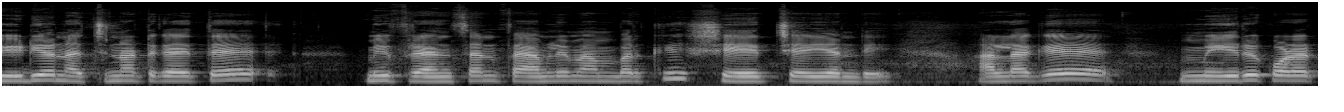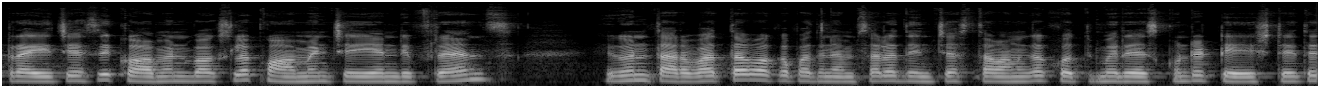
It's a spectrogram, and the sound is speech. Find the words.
వీడియో నచ్చినట్టుగా అయితే మీ ఫ్రెండ్స్ అండ్ ఫ్యామిలీ మెంబర్కి షేర్ చేయండి. అలాగే మీరు కూడా ట్రై చేసి కామెంట్ బాక్స్లో కామెంట్ చేయండి ఫ్రెండ్స్. ఇక తర్వాత ఒక పది నిమిషాలు దించేస్తామనగా కొత్తిమీర వేసుకుంటే టేస్ట్ అయితే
